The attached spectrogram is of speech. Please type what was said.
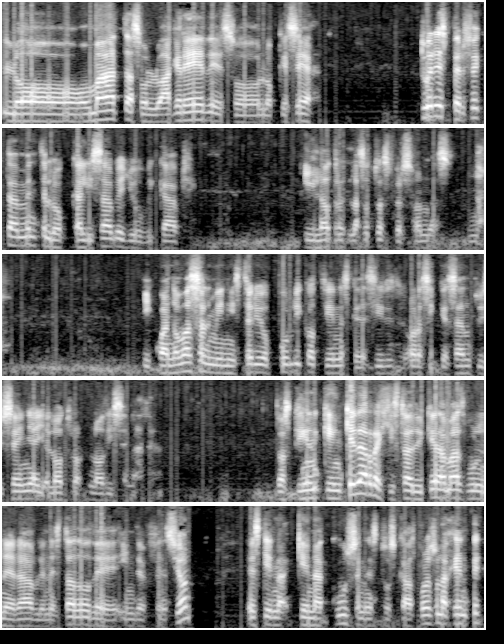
Lo matas o lo agredes o lo que sea. Tú eres perfectamente localizable y ubicable. Y la otra, las otras personas no. Y cuando vas al Ministerio Público tienes que decir, ahora sí que santo y seña, y el otro no dice nada. Entonces, quien, queda registrado y queda más vulnerable en estado de indefensión es quien, quien acusa en estos casos. Por eso la gente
